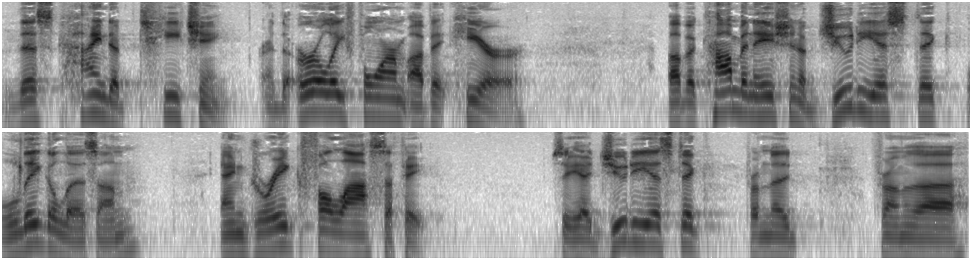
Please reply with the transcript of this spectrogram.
this kind of teaching, or the early form of it here, of a combination of Judaistic legalism and Greek philosophy. So you had Judaistic from the, from the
